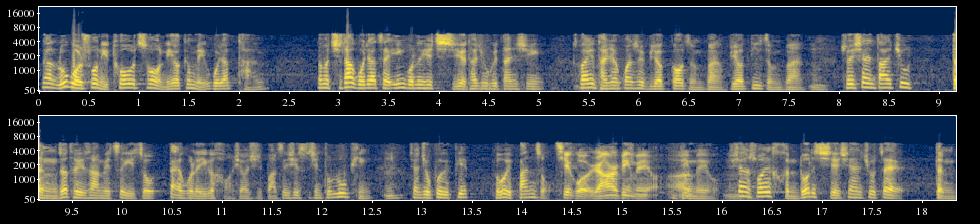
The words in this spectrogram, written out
那如果说你脱欧之后你要跟每个国家谈，那么其他国家在英国的那些企业他就会担心，万一谈下关税比较高怎么办？比较低怎么办？嗯。所以现在大家就等着特蕾莎梅这一周带回来一个好消息，把这些事情都撸平，嗯，这样就不会变不会搬走。结果然而并没有，并没有。现在所以很多的企业现在就在等。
